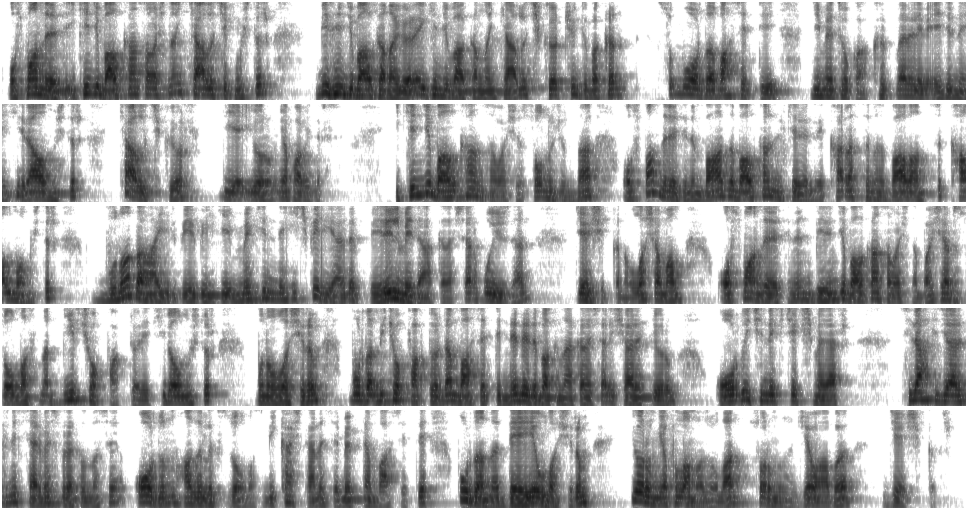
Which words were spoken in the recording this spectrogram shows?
Osmanlı Devleti 2. Balkan Savaşı'ndan karlı çıkmıştır. 1. Balkan'a göre 2. Balkan'dan karlı çıkıyor. Çünkü bakın bu orada bahsettiği Dimetoka, Kırklareli ve Edirne'yi geri almıştır. Karlı çıkıyor diye yorum yapabiliriz. İkinci Balkan Savaşı sonucunda Osmanlı Devleti'nin bazı Balkan ülkeleriyle kara sınırı bağlantısı kalmamıştır. Buna dair bir bilgi metinde hiçbir yerde verilmedi arkadaşlar. Bu yüzden C şıkkına ulaşamam. Osmanlı Devleti'nin 1. Balkan Savaşı'nda başarısız olmasında birçok faktör etkili olmuştur. Buna ulaşırım. Burada birçok faktörden bahsetti. Ne dedi bakın arkadaşlar işaretliyorum. Ordu içindeki çekişmeler, silah ticaretinin serbest bırakılması, ordunun hazırlıksız olması. Birkaç tane sebepten bahsetti. Buradan da D'ye ulaşırım. Yorum yapılamaz olan sorumuzun cevabı C şıkkıdır.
